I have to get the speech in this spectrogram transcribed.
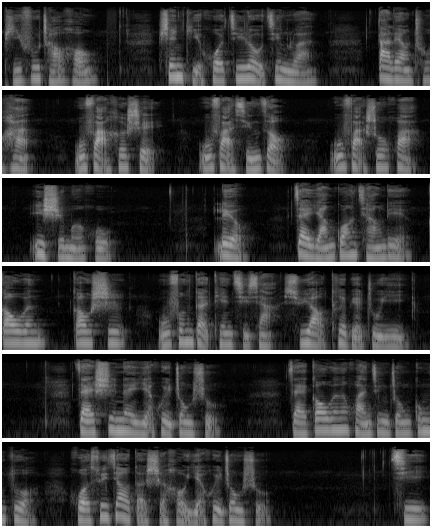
皮肤潮红、身体或肌肉痉挛。大量出汗，无法喝水，无法行走，无法说话，意识模糊。六，在阳光强烈、高温、高湿、无风的天气下，需要特别注意。在室内也会中暑，在高温环境中工作或睡觉的时候也会中暑。七，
